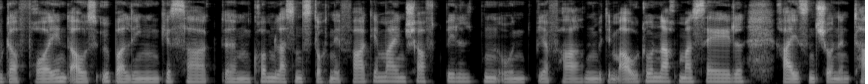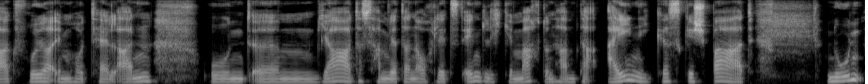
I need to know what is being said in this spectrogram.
guter Freund aus Überlingen gesagt, ähm: „Komm, lass uns doch eine Fahrgemeinschaft bilden und wir fahren mit dem Auto nach Marseille, reisen schon einen Tag früher im Hotel an.“ Und, ähm, ja, das haben wir dann auch letztendlich gemacht und haben da einiges gespart. Nun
